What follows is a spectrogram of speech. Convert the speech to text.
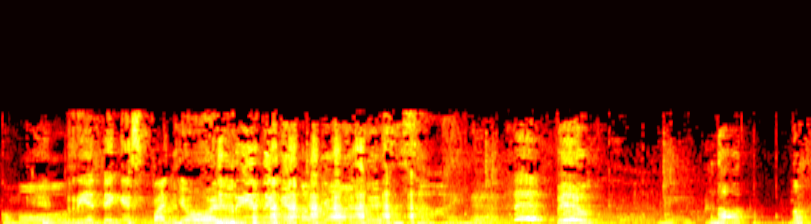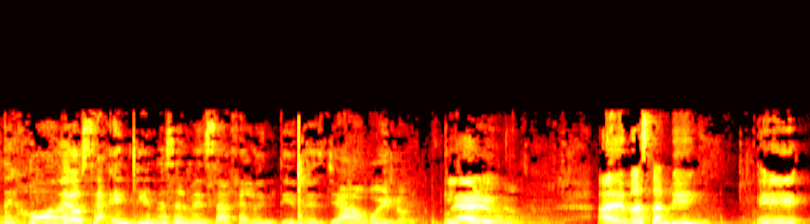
como... Ríete en español. Ríete en español, es esa vaina. Pero no, no te jode, o sea, entiendes el mensaje, lo entiendes ya, bueno. Claro. ¿no? Además también, eh,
